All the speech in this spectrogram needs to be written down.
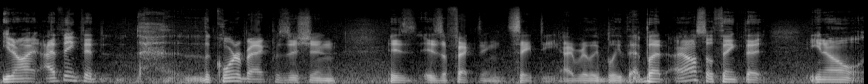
you know, I, I think that the cornerback position is is affecting safety. I really believe that, but I also think that, you know,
